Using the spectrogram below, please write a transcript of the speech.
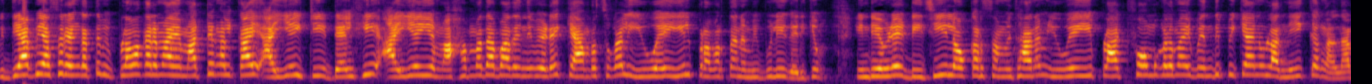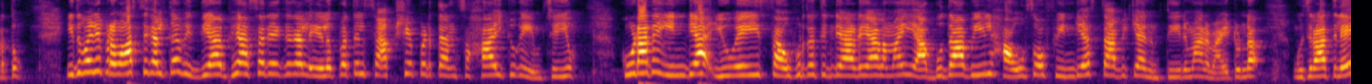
വിദ്യാഭ്യാസ രംഗത്ത് വിപ്ലവകരമായ മാറ്റങ്ങൾക്കായി I I T Delhi I I M Ahmedabad എന്നിവയുടെ ക്യാമ്പസുകൾ യു എ ഇയിൽ പ്രവർത്തനം വിപുലീകരിക്കും. ഇന്ത്യയുടെ ഡിജി ലോക്കർ സംവിധാനം യു എ ഇ പ്ലാറ്റ്ഫോമുകളുമായി ബന്ധിപ്പിക്കാനുള്ള നീക്കങ്ങൾ നടത്തും. ഇതുവഴി പ്രവാസികൾക്ക് വിദ്യാഭ്യാസ രേഖകൾ എളുപ്പത്തിൽ സാക്ഷ്യപ്പെടുത്താൻ സഹായിക്കുകയും ചെയ്യും. കൂടാതെ ഇന്ത്യ യു എ ഇ സൗഹൃദത്തിന്റെ അടയാളമായി അബുദാബിയിൽ ഹൗസ് ഓഫ് ഇന്ത്യ സ്ഥാപിക്കാനും തീരുമാനമായിട്ടുണ്ട്. ഗുജറാത്തിലെ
